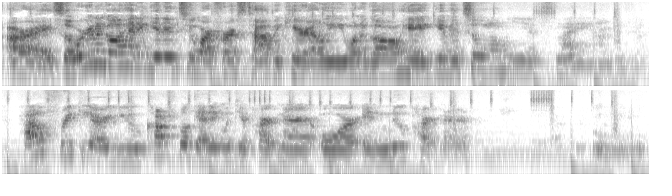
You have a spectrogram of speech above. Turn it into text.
All right, so we're gonna go ahead and get into our first topic here. Ellie, you want to go ahead and give it to him? yes, ma'am. How freaky are you comfortable getting with your partner or a new partner? Ooh,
